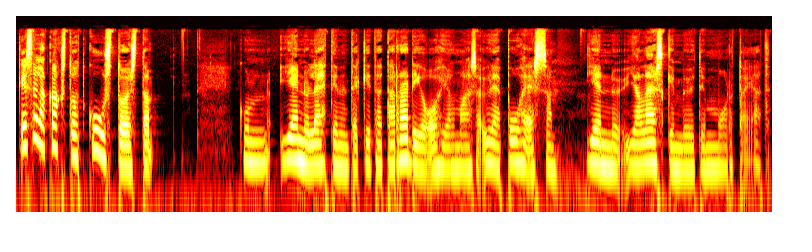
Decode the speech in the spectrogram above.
Kesällä 2016, kun Jenny Lehtinen teki tätä radio-ohjelmaansa Yle puheessa, Jenny ja läskimyytin murtajat,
